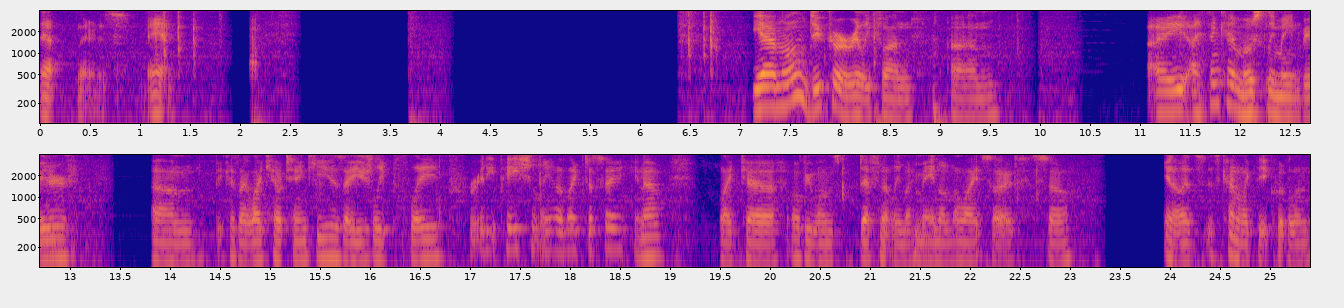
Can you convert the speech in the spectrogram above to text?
Yeah, there it is. Man. Yeah, Maul and Dooku are really fun. Um, I I think I mostly main Vader, um, because I like how tanky he is. I usually play pretty patiently. I'd like to say, you know, like uh, Obi Wan's definitely my main on the light side. So, you know, it's it's kind of like the equivalent.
